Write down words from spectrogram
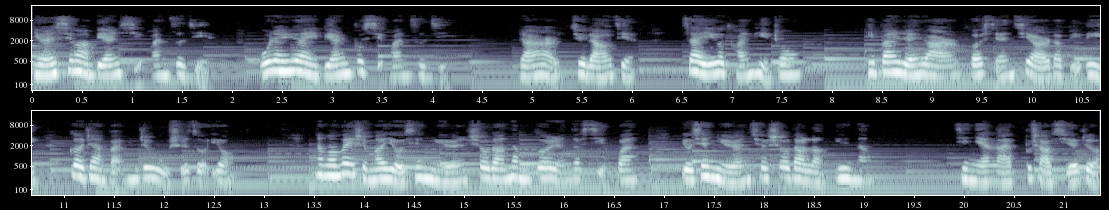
女人希望别人喜欢自己，无人愿意别人不喜欢自己。然而，据了解，在一个团体中，一般人缘儿和嫌弃儿的比例各占百分之五十左右。那么，为什么有些女人受到那么多人的喜欢，有些女人却受到冷遇呢？近年来，不少学者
